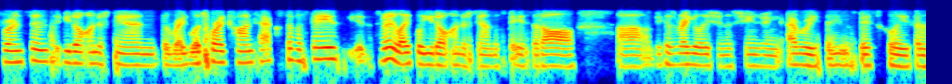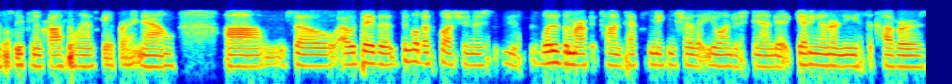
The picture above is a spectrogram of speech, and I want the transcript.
for instance, if you don't understand the regulatory context of a space, it's very likely you don't understand the space at all. uh, because regulation is changing everything. It's basically kind of sweeping across the landscape right now. Um, so I would say the single best question is, is what is the market context, making sure that you understand it, getting underneath the covers,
